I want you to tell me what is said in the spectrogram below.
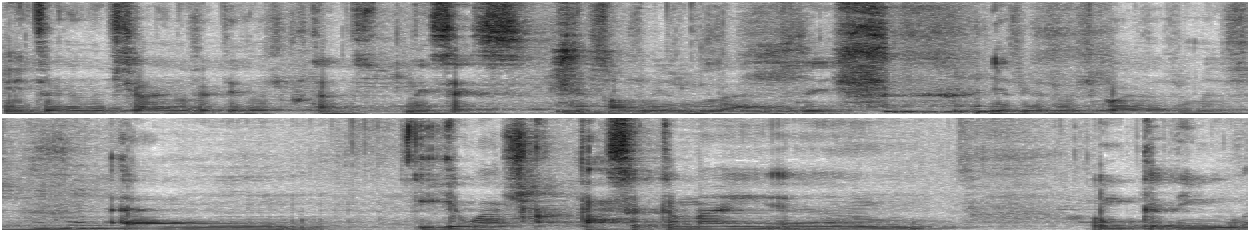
eu entrei na universidade em 92, portanto, nem sei se são os mesmos anos e, e as mesmas coisas, mas um, eu acho que passa também um, um bocadinho.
